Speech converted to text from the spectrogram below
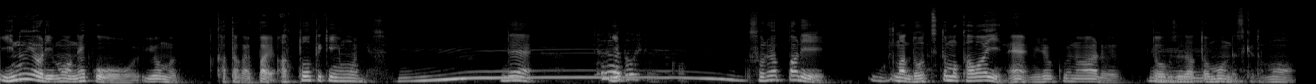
犬よりも猫を読む方がやっぱり圧倒的に多いんですよ。でそれはどうしてですか？それやっぱりまあどっちとも可愛いね魅力のある動物だと思うんですけども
